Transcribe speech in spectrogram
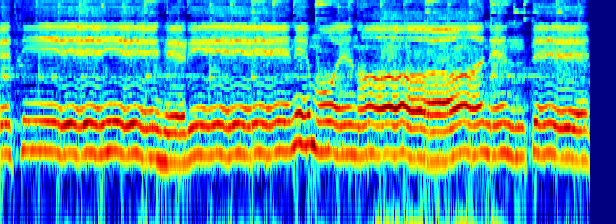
Eburun tefirini moinan ente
